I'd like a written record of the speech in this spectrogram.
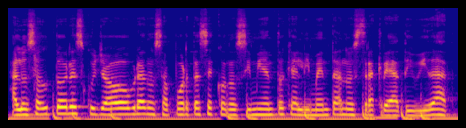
a los autores cuya obra nos aporta ese conocimiento que alimenta nuestra creatividad.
